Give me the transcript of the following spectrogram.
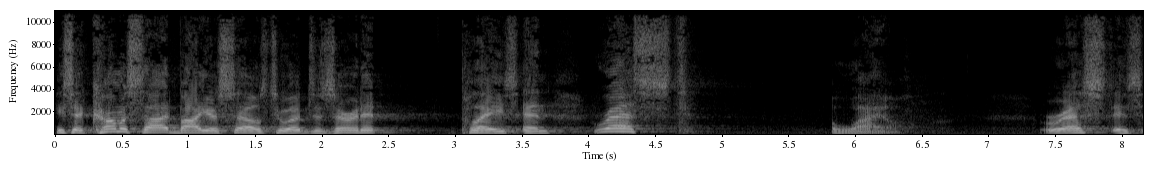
He said, Come aside by yourselves to a deserted place and rest a while. Rest is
